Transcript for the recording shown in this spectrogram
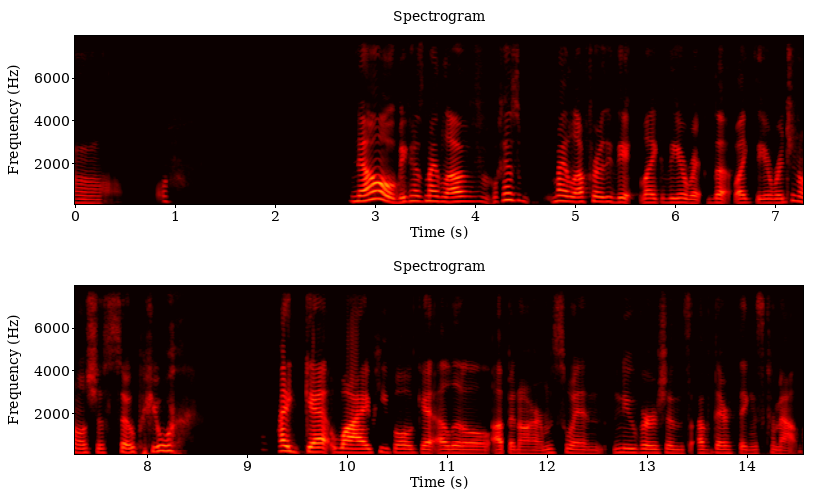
Oh. No, because my love because my love for the like the the like the original is just so pure. I get why people get a little up in arms when new versions of their things come out.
